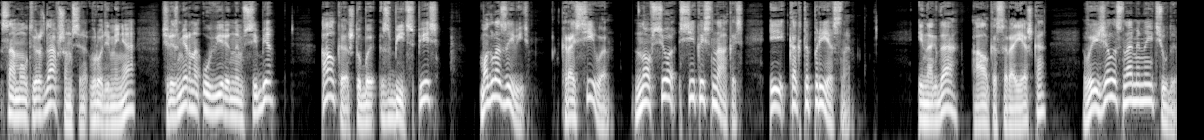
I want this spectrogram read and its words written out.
самоутверждавшимся, вроде меня, чрезмерно уверенным в себе, Алка, чтобы сбить спесь, могла заявить красиво, но все сикость-накость и как-то пресно. Иногда Алка-сыроежка выезжала с нами на этюды.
